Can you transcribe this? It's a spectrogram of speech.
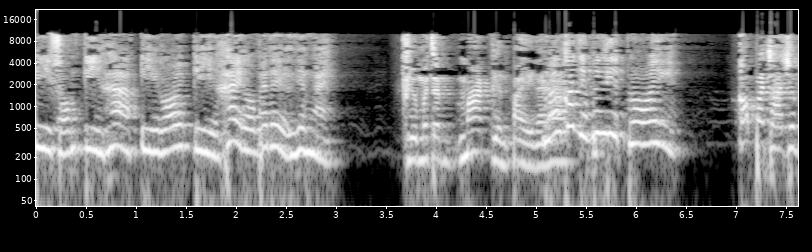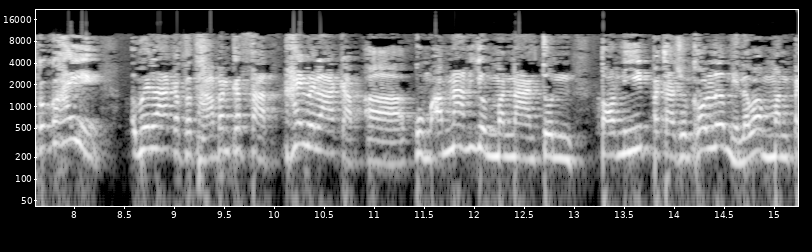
ปีสองปีห้าปีร้อยปีให้เราไม่ได้หรือยังไง คือมันจะมากเกินไปนะมันฮะก็จะไม่เรียบร้อย ก็ประชาชนก็ก็ให้ เวลากับสถาบันกษัตริย์ ให้เวลากับเอ่อกลุ่มอำนาจนิยมมานานจนตอนนี้ประชาชนเขาเริ่มเห็นแล้วว่ามันไป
